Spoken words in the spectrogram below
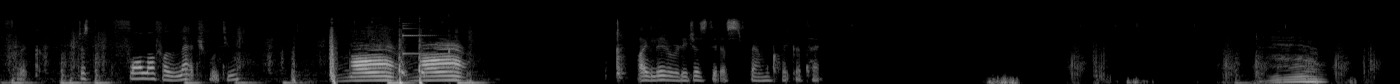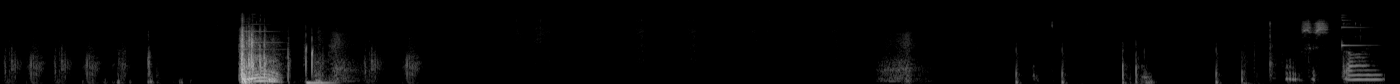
Frick. Just fall off a ledge, would you? No. No. I literally just did a spam click attack. Once it's done,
